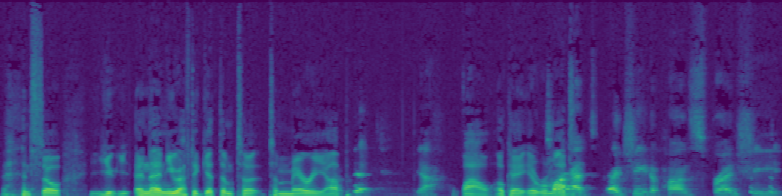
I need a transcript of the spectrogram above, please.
And so you and then you have to get them to to marry up. Yeah. Wow. Okay. It So I reminds had spreadsheet upon spreadsheet,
